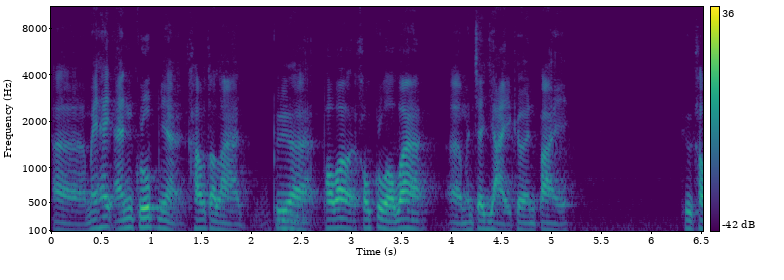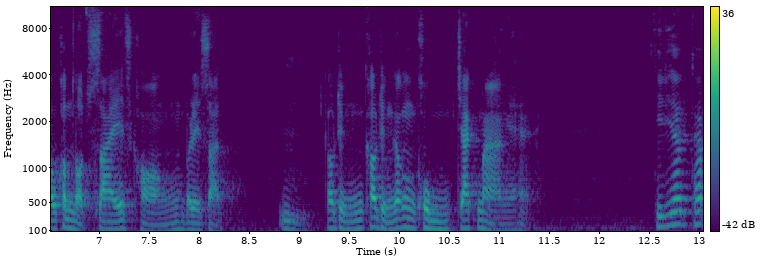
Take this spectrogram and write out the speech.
เอ่อไม่ให้แอนกรุ๊ปเนี่ยเข้าตลาดเพื่ออเพราะว่าเขากลัวว่าเอ่อ มันจะใหญ่เกินไป คือเขากำหนดไซส์ของบริษัทเขาถึงเขาถึงต้องคุมแจ็คมาไงฮะทีนี้ถ้าถ้า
